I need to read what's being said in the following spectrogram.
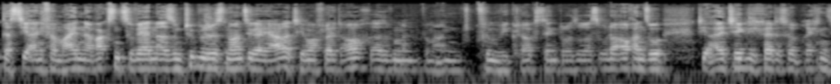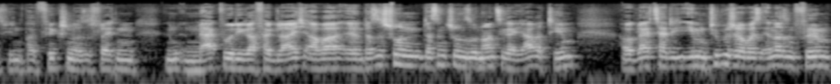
dass die eigentlich vermeiden, erwachsen zu werden. Also ein typisches 90er-Jahre-Thema vielleicht auch. Also wenn man, wenn man an Filme wie Clerks denkt oder sowas. Oder auch an so die Alltäglichkeit des Verbrechens wie in Pulp Fiction. Das ist vielleicht ein, ein, ein merkwürdiger Vergleich, aber äh, das ist schon, das sind schon so 90er-Jahre-Themen. Aber gleichzeitig eben typischer Wes Anderson-Film,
